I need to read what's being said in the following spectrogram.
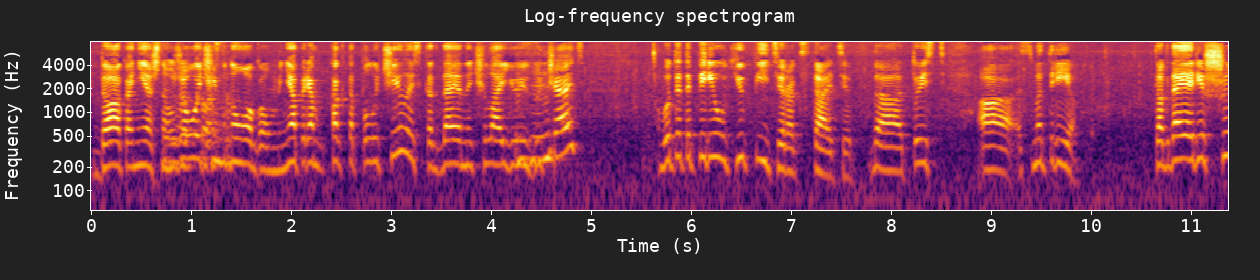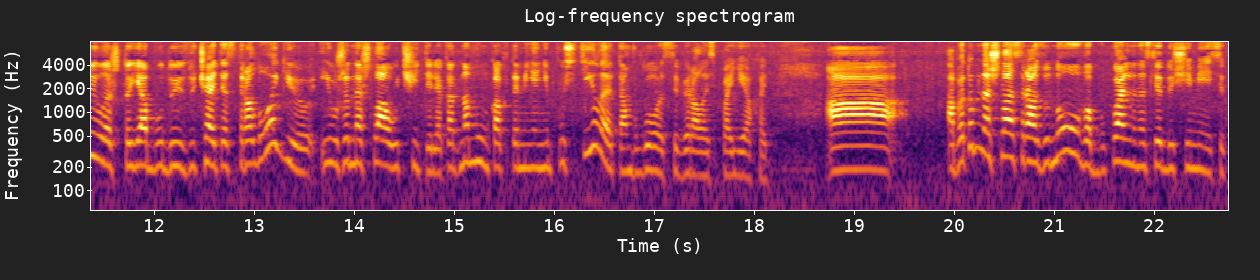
Да, конечно, ну, уже классно. очень много. У меня прям как-то получилось, когда я начала ее угу. изучать. Вот это период Юпитера, кстати. Да, то есть, а, смотри, когда я решила, что я буду изучать астрологию, и уже нашла учителя, к одному как-то меня не пустила, я там в голос собиралась поехать, а, а потом нашла сразу нового, буквально на следующий месяц.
